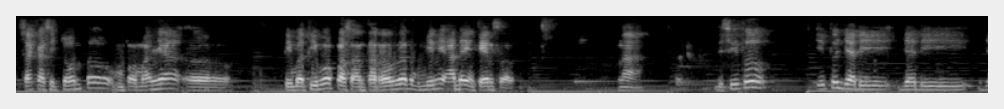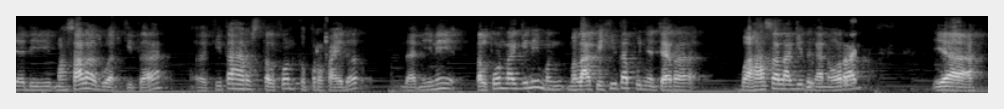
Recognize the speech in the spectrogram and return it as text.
Saya kasih contoh, umpamanya uh, tiba-tiba pas antar order begini ada yang cancel. Nah, di situ itu jadi jadi jadi masalah buat kita. Uh, kita harus telepon ke provider, dan ini telepon lagi nih melatih kita punya cara bahasa lagi dengan orang ya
